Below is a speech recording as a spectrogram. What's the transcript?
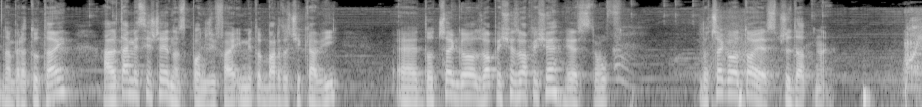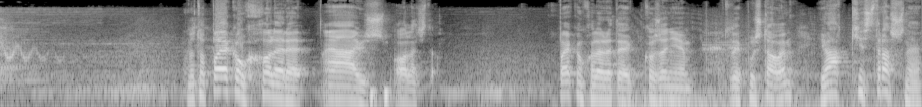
Dobra, tutaj. Ale tam jest jeszcze jedno Spongify i mnie to bardzo ciekawi. E, do czego... Złapie się, złapie się? Jest, uff. Do czego to jest przydatne? No to po jaką cholerę... A, już, olać to. Po jaką cholerę te korzenie tutaj puszczałem? Jakie straszne!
